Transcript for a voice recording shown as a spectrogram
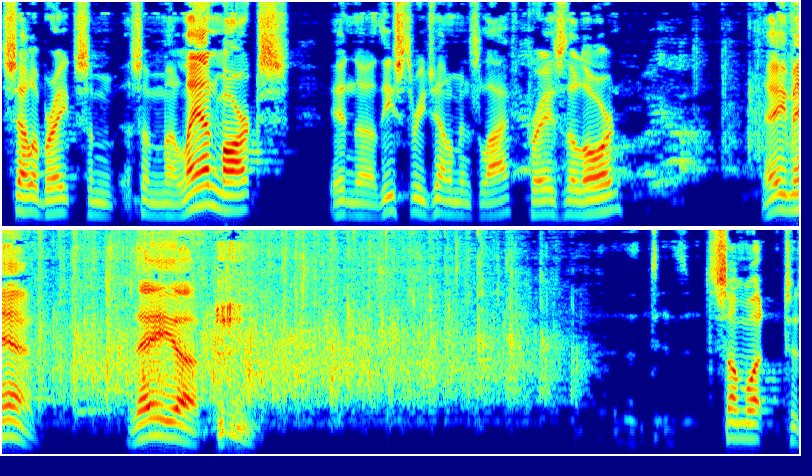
celebrate some some uh, landmarks in uh, these three gentlemen's life. Praise the Lord. Amen. They uh, somewhat to,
